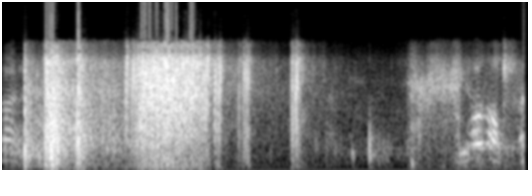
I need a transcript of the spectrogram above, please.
Fijn.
